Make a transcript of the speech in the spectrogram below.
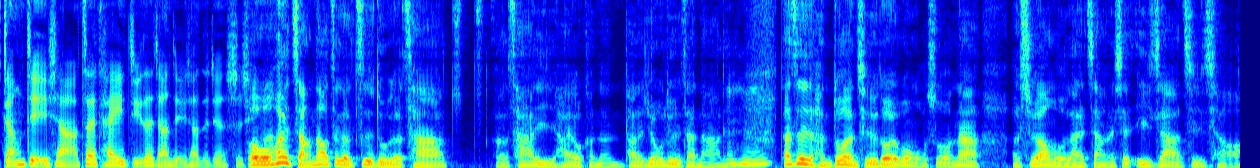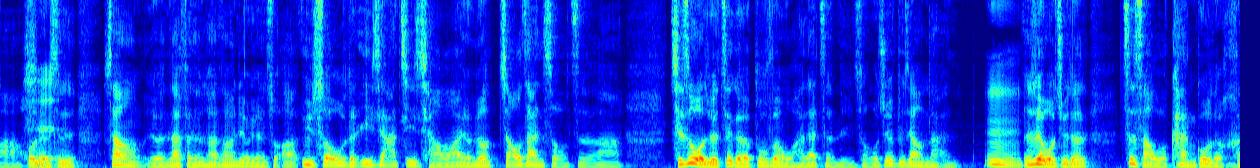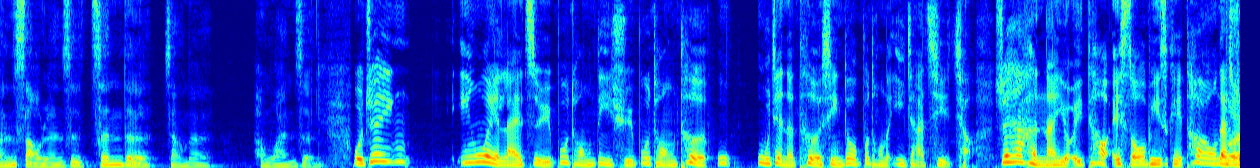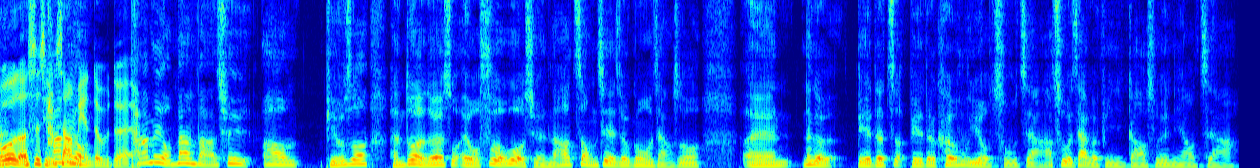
讲解一下，再开一集再讲解一下这件事情。呃，我会讲到这个制度的差。呃，差异还有可能它的优劣在哪里？嗯？但是很多人其实都会问我说：“那呃，希望我来讲一些议价技巧啊，或者是像有人在粉丝团上面留言说啊，预售屋的议价技巧啊，有没有交战守则啊？”其实我觉得这个部分我还在整理中，我觉得比较难。嗯，而且我觉得至少我看过的很少人是真的讲的很完整。我觉得因因为来自于不同地区、不同特物。物件的特性都有不同的议价技巧，所以它很难有一套 SOP 是可以套用在所有的事情上面，对，对不对？他没有办法去哦，比如说很多人都会说，哎、欸，我付了斡旋，然后中介就跟我讲说，嗯、呃，那个别的这别的客户也有出价，他出的价格比你高，所以你要加。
